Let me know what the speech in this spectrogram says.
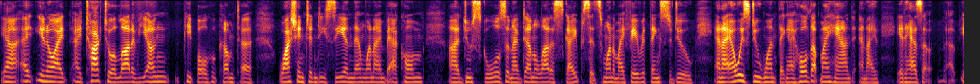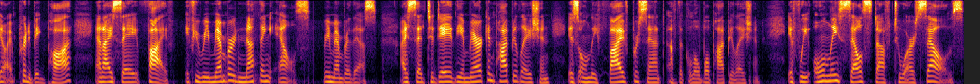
Yeah, I, you know, I, I talk to a lot of young people who come to Washington, D.C., and then when I'm back home, uh, do schools, and I've done a lot of Skypes. It's one of my favorite things to do. And I always do one thing I hold up my hand, and I it has a, a you know, a pretty big paw, and I say, five. If you remember nothing else, remember this. I said, today the American population is only 5% of the global population. If we only sell stuff to ourselves,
